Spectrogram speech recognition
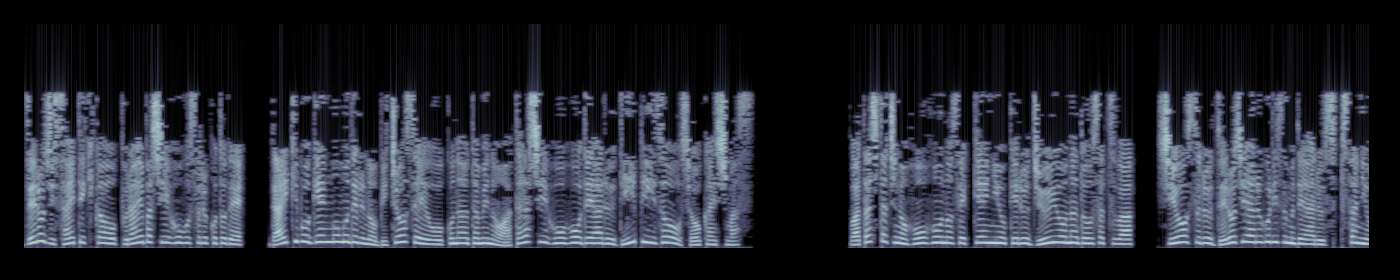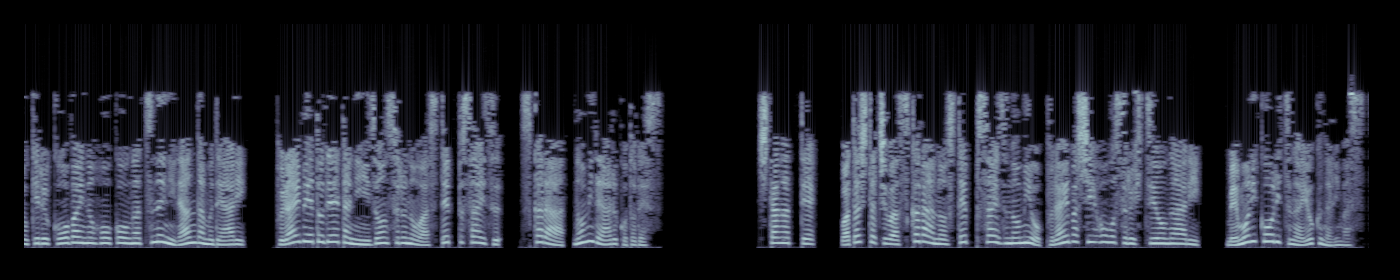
ゼロ時最適化をプライバシー保護することで、大規模言語モデルの微調整を行うための新しい方法である DP 像を紹介します。私たちの方法の設計における重要な洞察は、使用するゼロ時アルゴリズムであるスプサにおける勾配の方向が常にランダムであり、プライベートデータに依存するのはステップサイズ、スカラーのみであることです。したがって、私たちはスカラーのステップサイズのみをプライバシー保護する必要があり、メモリ効率が良くなります。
